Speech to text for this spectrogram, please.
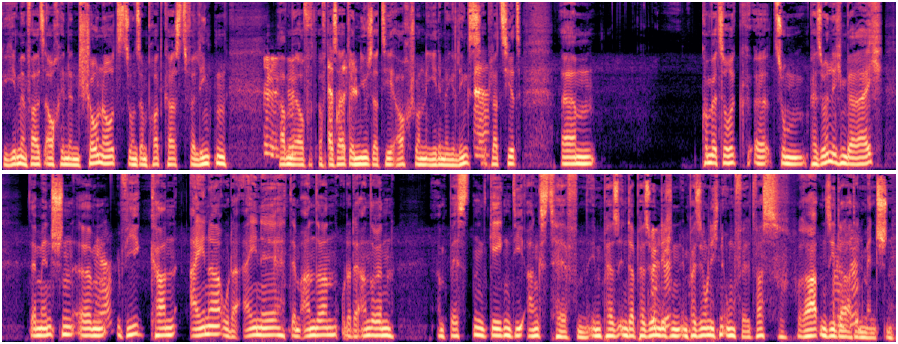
gegebenenfalls auch in den Show Notes zu unserem Podcast verlinken. Mhm. Haben wir auf, auf der Seite News.at auch schon jede Menge Links ja. platziert. Ähm, kommen wir zurück äh, zum persönlichen Bereich der Menschen. Ähm, ja. Wie kann einer oder eine dem anderen oder der anderen am besten gegen die Angst helfen im, in der persönlichen, mhm. im persönlichen Umfeld? Was raten Sie mhm. da den Menschen?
